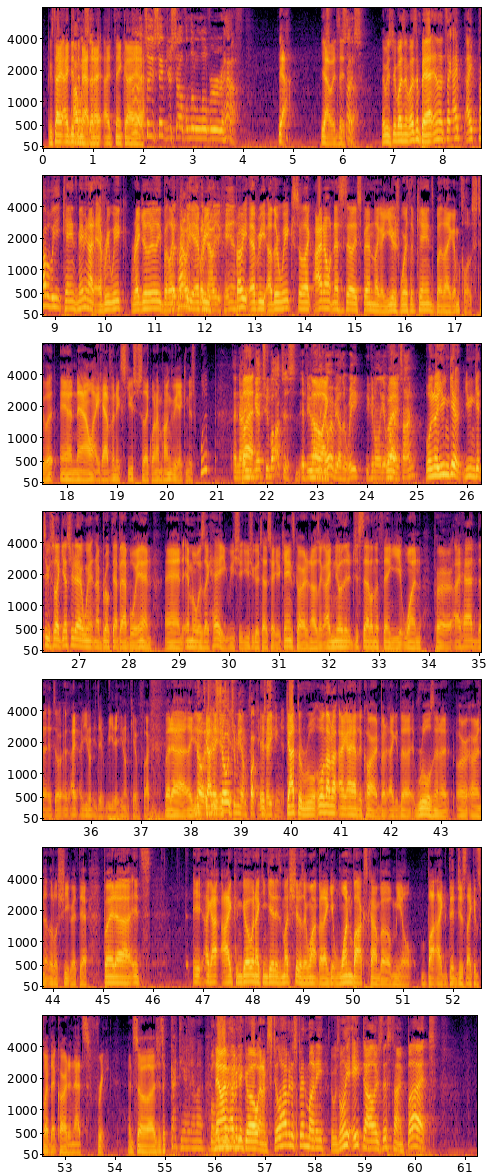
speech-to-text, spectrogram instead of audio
Because I, I did I the math, and. I, I think I uh, right, so you saved yourself a little over half. yeah, yeah. It's, That's it's- nice. It was it wasn't wasn't bad, and it's like I, I probably eat canes maybe not every week regularly, but like But now probably you- but every now you can. probably every other week. So like I don't necessarily spend like a year's worth of canes, but like I'm close to it, and now I have an excuse to like when I'm hungry I can just whoop. And now But- you can get two boxes. If you No, only go I- every other week, you can only get one at a time. Well, no, you can get you can get two. So like yesterday, I went and I broke that bad boy in, and Emma was like, "Hey, we should you should go test out your Canes card." And I was like, "I know that it just said on the thing you get one per." I had uh, it's uh, I, you don't need to read it. You don't give a fuck. But uh, like No, if got, you like, show it to me, I'm fucking taking it. Got the rule. Well, I'm not, I, I have the card, but like the rules in it are, are in that little sheet right there. But uh, it's. It, I got. I can go and I can get as much shit as I want, but I get one box combo meal. But like that, just I can swipe that card and that's free. And so I was just like, God damn it, Emma! But, now like, I'm having if to go, and I'm still having to spend money. It was only eight dollars this time, but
